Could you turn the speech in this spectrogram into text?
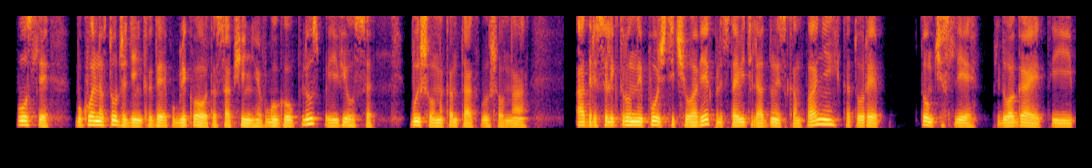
после, буквально в тот же день, когда я опубликовал это сообщение в Google+, появился, вышел на контакт, вышел на адрес электронной почты человек, представитель одной из компаний, которая в том числе предлагает и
